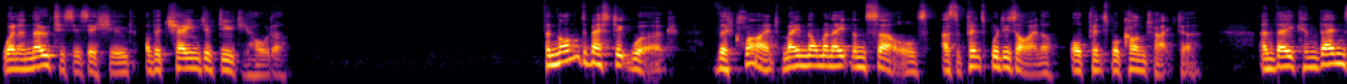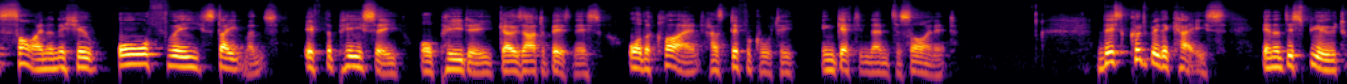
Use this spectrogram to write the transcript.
when a notice is issued of a change of duty holder. For non-domestic work, the client may nominate themselves as the principal designer or principal contractor, and they can then sign and issue all three statements if the PC or PD goes out of business or the client has difficulty in getting them to sign it. This could be the case in a dispute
